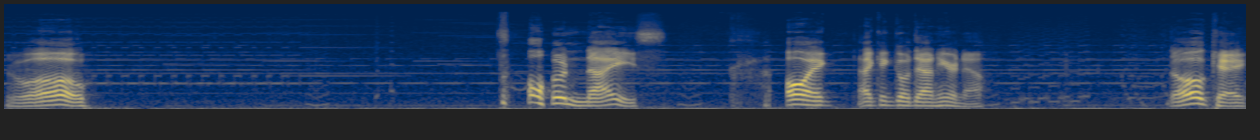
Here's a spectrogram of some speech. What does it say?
Whoa! Oh, nice! Oh, I, I can go down here now. Okay.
